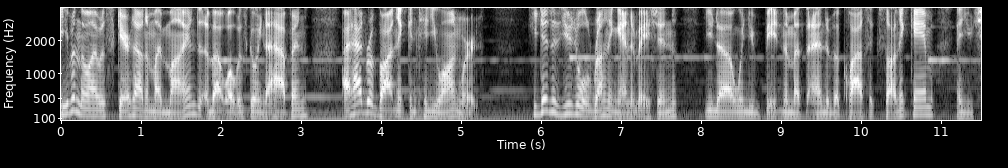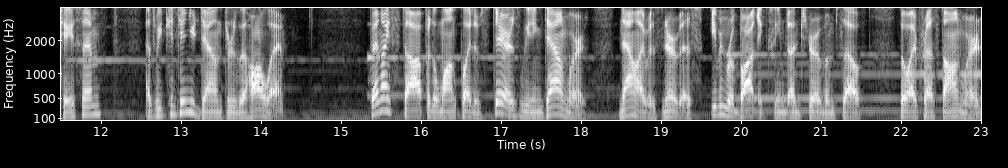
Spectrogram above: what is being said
Even though I was scared out of my mind about what was going to happen, I had Robotnik continue onward. He did his usual running animation, you know, when you beat him at the end of a classic Sonic game and you chase him, as we continued down through the hallway. Then I stopped at a long flight of stairs leading downward. Now I was nervous. Even Robotnik seemed unsure of himself, though I pressed onward.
